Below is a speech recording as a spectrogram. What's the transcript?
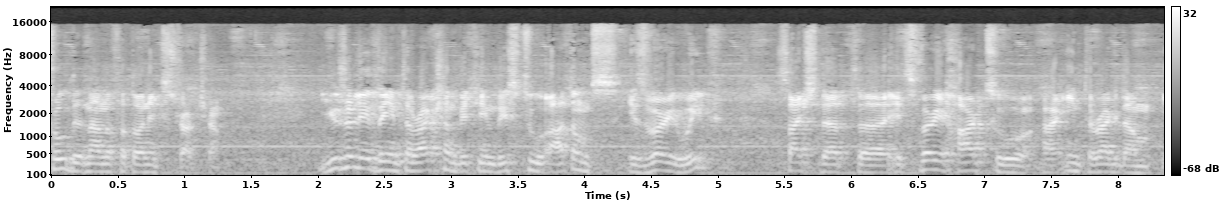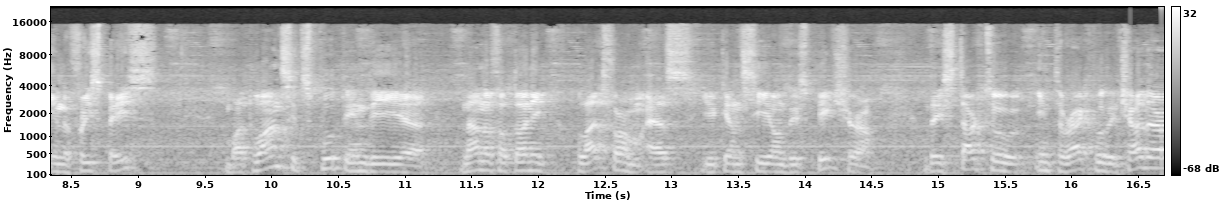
through the nanophotonic structure. Usually the interaction between these two atoms is very weak, such that uh, it's very hard to uh, interact them in a free space. But once it's put in the uh, nanophotonic platform, as you can see on this picture, they start to interact with each other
